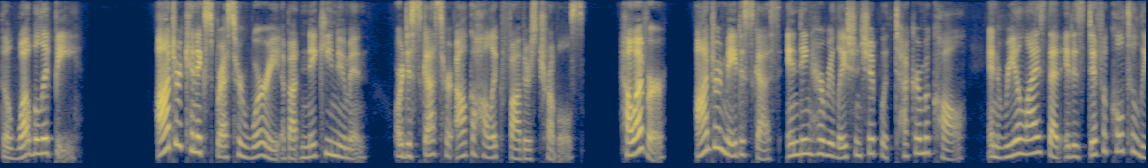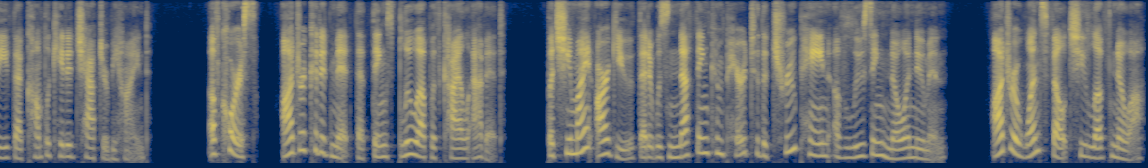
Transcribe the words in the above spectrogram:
The what will it be? Audra can express her worry about Nikki Newman or discuss her alcoholic father's troubles. However, Audra may discuss ending her relationship with Tucker McCall and realize that it is difficult to leave that complicated chapter behind. Of course, Audra could admit that things blew up with Kyle Abbott, but she might argue that it was nothing compared to the true pain of losing Noah Newman. Audra once felt she loved Noah,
